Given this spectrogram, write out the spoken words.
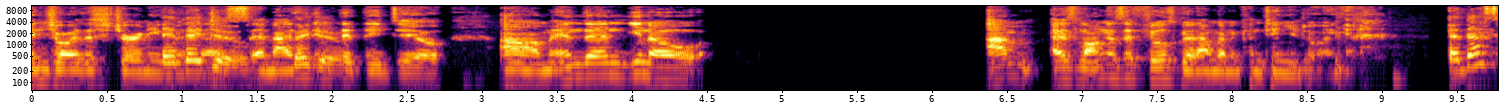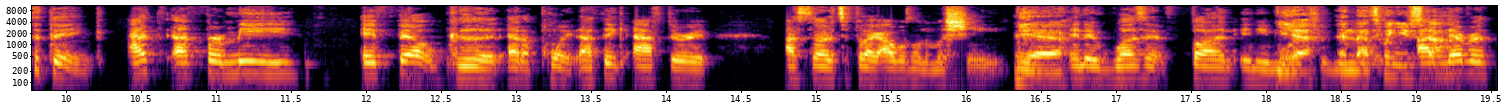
enjoy this journey. And with they us. do. and I They think do. that they do. Um, and then you know, I'm as long as it feels good, I'm going to continue doing it. And that's the thing. I, I for me, it felt good at a point. I think after it, I started to feel like I was on a machine, Yeah, and it wasn't fun anymore. Yeah, and that's when you I never.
